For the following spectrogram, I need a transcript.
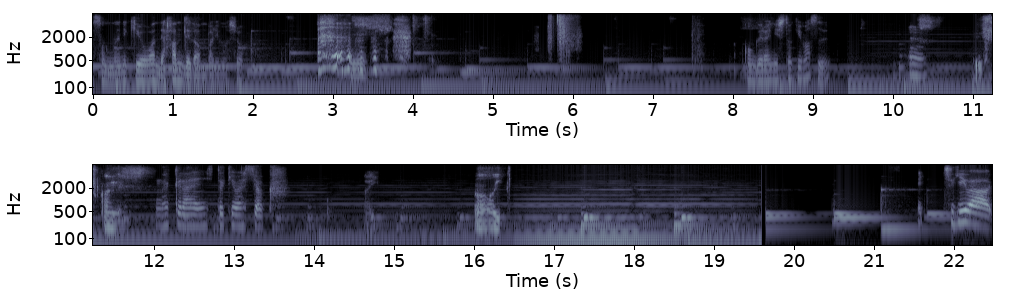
そんなに気弱んで、ハンで頑張りましょう。こんぐらいにしときます？うんですかね。このくらいにしときましょうかはい。はい。次は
